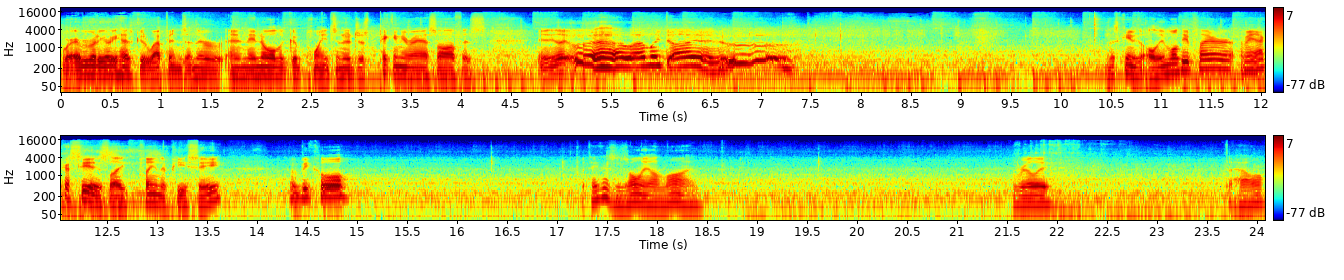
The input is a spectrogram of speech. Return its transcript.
where everybody already has good weapons and they're and they know all the good points and they're just picking your ass off as, and you're like, "Ugh, why am I dying? Ugh." This game's only multiplayer. I mean, I could see it as like playing the PC It would be cool. I think this is only online. Really? The hell?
